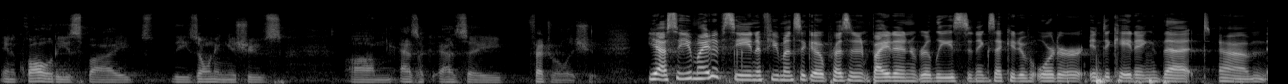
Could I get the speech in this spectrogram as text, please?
inequalities by the zoning issues um, as a as a federal issue? Yeah, so you might have seen a few months ago, President Biden released an executive order indicating that um,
